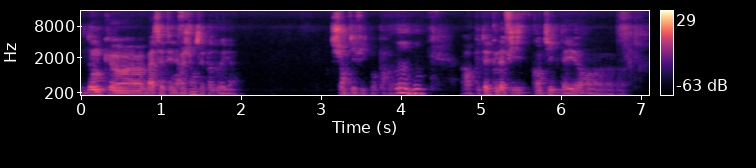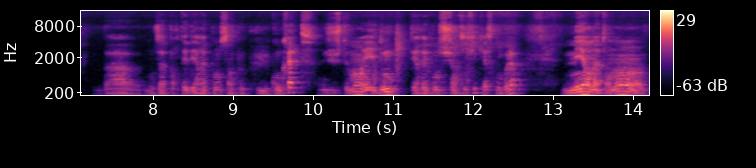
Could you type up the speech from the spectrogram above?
Donc, bah, cette énergie, on ne sait pas d'où elle vient, scientifiquement parlant. Mmh Alors peut-être que la physique quantique, d'ailleurs, va nous apporter des réponses un peu plus concrètes, justement, et donc des réponses scientifiques à ce niveau-là. Mais en attendant,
